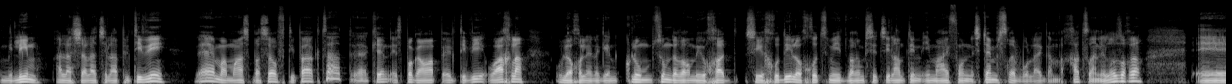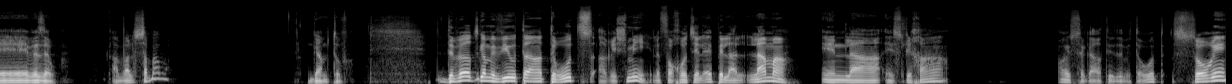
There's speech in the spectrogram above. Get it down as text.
מילים על השלט של אפל TV, וממש בסוף טיפה קצת, אה, כן, יש פה גם אפל TV, הוא אחלה, הוא לא יכול לנגן כלום, שום דבר מיוחד שייחודי לו, חוץ מדברים שצילמתי עם אייפון 12 ואולי גם 11, אני לא זוכר, אה, וזהו. אבל סבבה. גם טוב. The Verge גם הביאו את התירוץ הרשמי לפחות של אפל על למה אין לה אה, סליחה. אוי סגרתי את זה בטעות סורי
